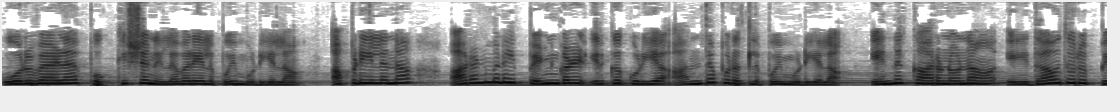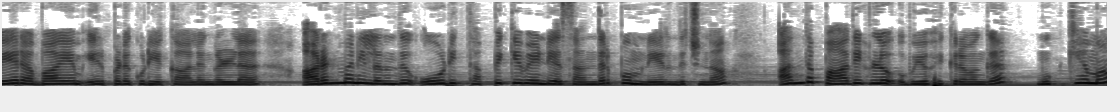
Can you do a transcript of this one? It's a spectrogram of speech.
ஒருவேளை பொக்கிஷ நிலவரையில போய் முடியலாம். அப்படி இல்லனா அரண்மனை பெண்கள் இருக்கக்கூடிய அந்த புறத்துல போய் முடியலாம். என்ன காரணம்னா ஏதாவது ஒரு பேரபாயம் ஏற்படக்கூடிய காலங்கள்ல அரண்மனையில இருந்து ஓடி தப்பிக்க வேண்டிய சந்தர்ப்பம் நேர்ந்துச்சுன்னா அந்த பாதைகளை உபயோகிக்கிறவங்க முக்கியமா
